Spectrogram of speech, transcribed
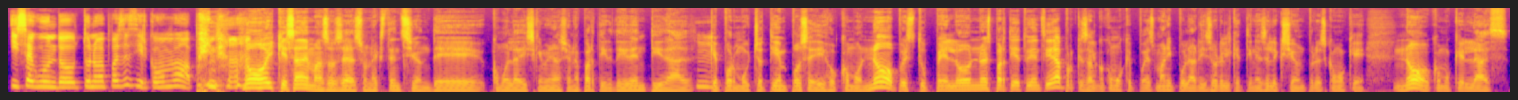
Y segundo, tú no me puedes decir cómo me va a peinar. No, y que es además, o sea, es una extensión de como la discriminación a partir de identidad, Mm. que por mucho tiempo se dijo como, no, pues tu pelo no es parte de tu identidad porque es algo como que puedes manipular y sobre el que tienes elección, pero es como que, no, como que las,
